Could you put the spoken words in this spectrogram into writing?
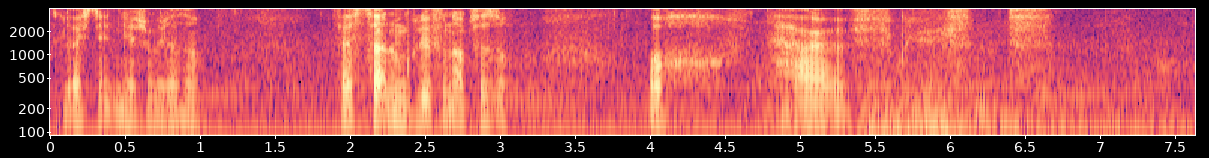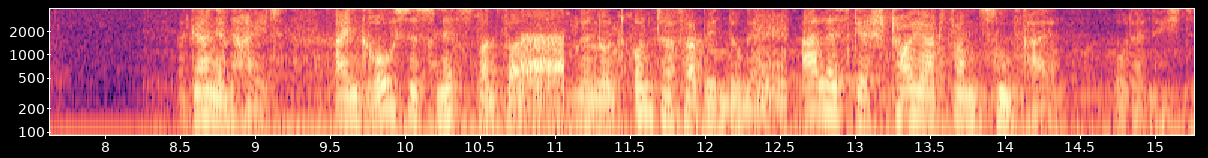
Was leuchtet denn hier schon wieder so? Festhalten, um Glyphen abzusuchen. Och, ja, Glyphen. Vergangenheit. Ein großes Netz von Verbindungen und Unterverbindungen. Alles gesteuert vom Zufall. Oder nicht?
